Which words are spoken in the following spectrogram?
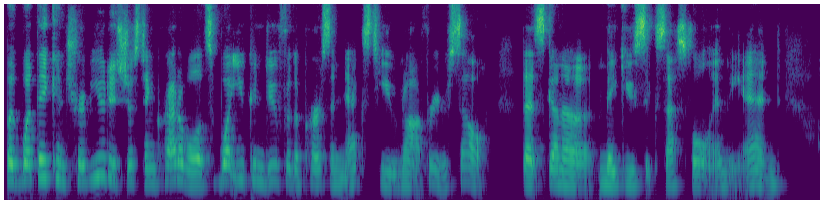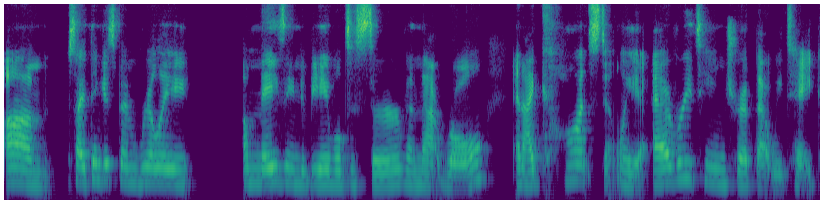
but what they contribute is just incredible. It's what you can do for the person next to you, not for yourself, that's going to make you successful in the end. Um, so I think it's been really amazing to be able to serve in that role. And I constantly, every team trip that we take,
